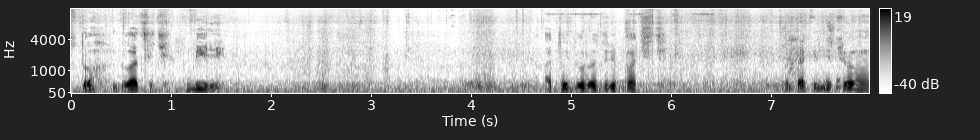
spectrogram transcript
120 білі. А тут у роздріб, бачите. Отак і нічого.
